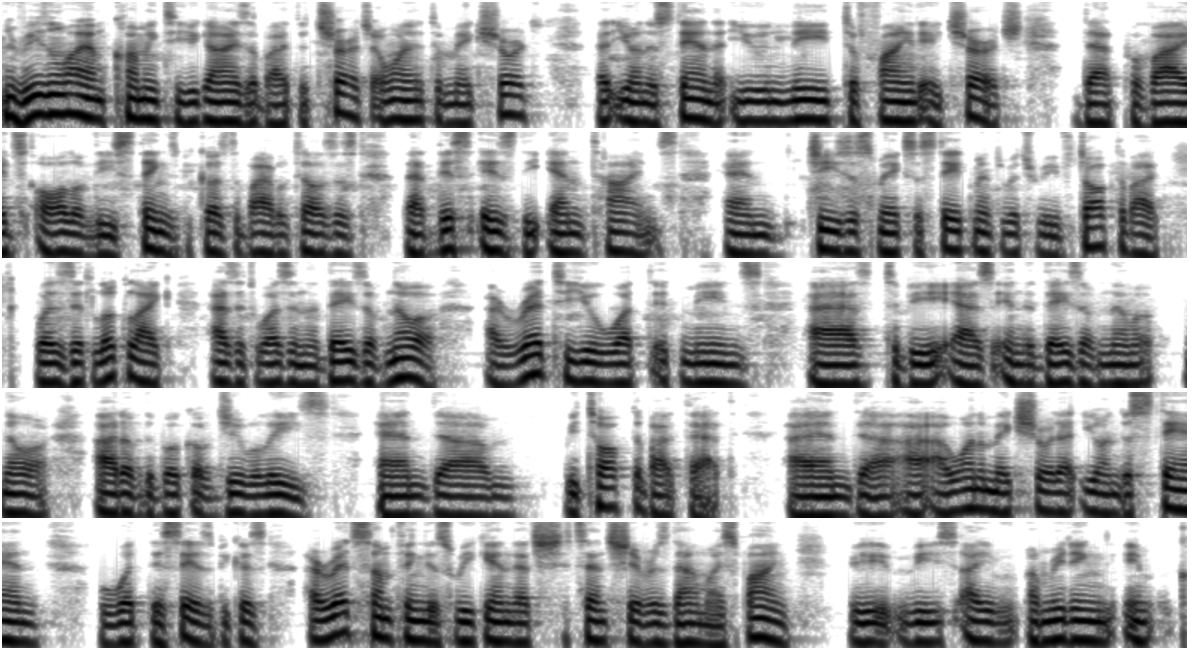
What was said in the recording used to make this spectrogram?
the reason why I'm coming to you guys about the church, I wanted to make sure that you understand that you need to find a church that provides all of these things because the Bible tells us that this is the end times. And Jesus makes a statement which we've talked about. What does it look like as it was in the days of Noah? I read to you what it means as to be as in the days of Noah, out of the book of Jubilees. And um, we talked about that. And uh, I, I want to make sure that you understand what this is because I read something this weekend that sent shivers down my spine. We, we, I, am reading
